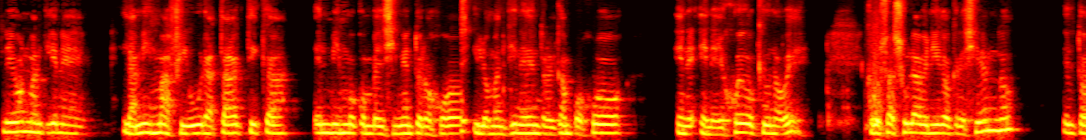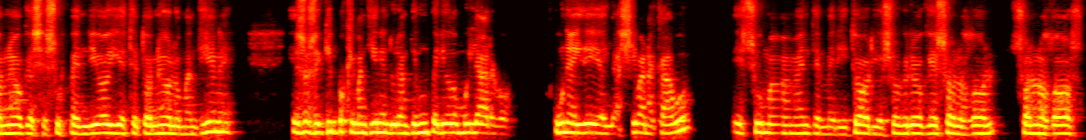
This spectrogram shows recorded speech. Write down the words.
León mantiene la misma figura táctica, el mismo convencimiento de los jugadores y lo mantiene dentro del campo de juego, en, el juego que uno ve. Cruz Azul ha venido creciendo, el torneo que se suspendió y este torneo lo mantiene esos equipos que mantienen durante un periodo muy largo una idea y la llevan a cabo, es sumamente meritorio. Yo creo que esos son los dos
